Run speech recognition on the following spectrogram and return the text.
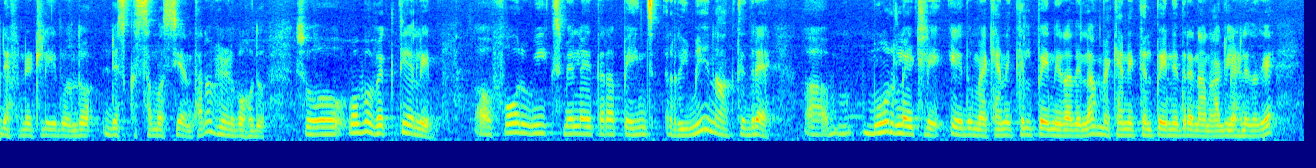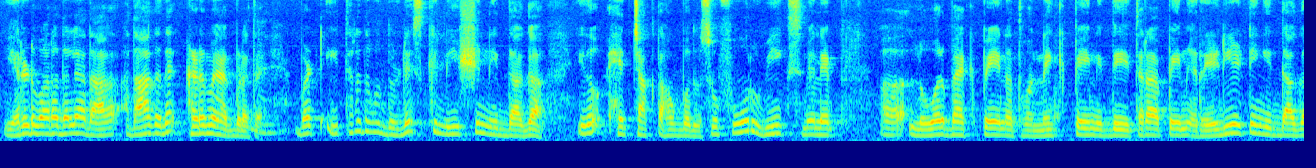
ಡೆಫಿನೆಟ್ಲಿ ಇದೊಂದು ಡಿಸ್ಕ್ ಸಮಸ್ಯೆ ಅಂತ ನಾವು ಹೇಳಬಹುದು. ಸೊ ಒಬ್ಬ ವ್ಯಕ್ತಿಯಲ್ಲಿ ಫೋರ್ ವೀಕ್ಸ್ ಮೇಲೆ ಈ ಥರ ಪೇಯ್ನ್ಸ್ ರಿಮೇನ್ ಆಗ್ತಿದ್ರೆ ಮೋರ್ ಲೈಟ್ಲಿ ಇದು ಮೆಕ್ಯಾನಿಕಲ್ ಪೇನ್ ಇರೋದಿಲ್ಲ. ಮೆಕ್ಯಾನಿಕಲ್ ಪೇನ್ ಇದ್ದರೆ ನಾನು ಆಗಲೇ ಹೇಳಿದಾಗೆ ಎರಡು ವಾರದಲ್ಲೇ ಅದು, ಅದಾಗದೆ ಕಡಿಮೆ ಆಗಿಬಿಡುತ್ತೆ. ಬಟ್ ಈ ಥರದ ಒಂದು ಡಿಸ್ಕ್ ಲೀಷನ್ ಇದ್ದಾಗ ಇದು ಹೆಚ್ಚಾಗ್ತಾ ಹೋಗ್ಬೋದು. ಸೊ ಫೋರ್ ವೀಕ್ಸ್ ಮೇಲೆ ಲೋವರ್ ಬ್ಯಾಕ್ ಪೇನ್ ಅಥವಾ ನೆಕ್ ಪೇನ್ ಇದ್ದು ಈ ಥರ ಪೇನ್ ರೇಡಿಯೇಟಿಂಗ್ ಇದ್ದಾಗ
